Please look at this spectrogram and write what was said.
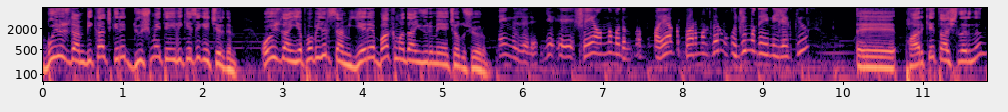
Bu yüzden birkaç kere düşme tehlikesi geçirdim. O yüzden yapabilirsem yere bakmadan yürümeye çalışıyorum. En güzeli. E, şeyi anlamadım. Ayak parmaklarım ucu mu değmeyecek diyor. Ee, parke taşlarının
